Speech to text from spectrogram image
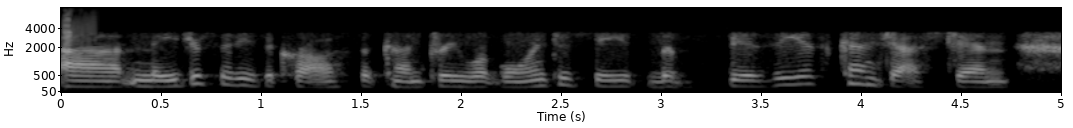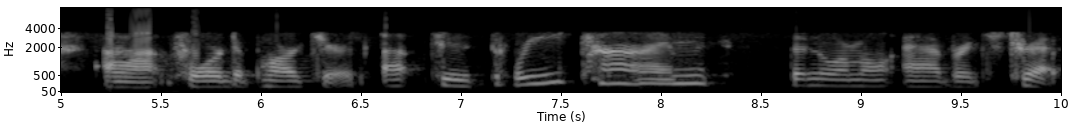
uh, major cities across the country, we're going to see the busiest congestion uh, for departures, up to three times the normal average trip.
